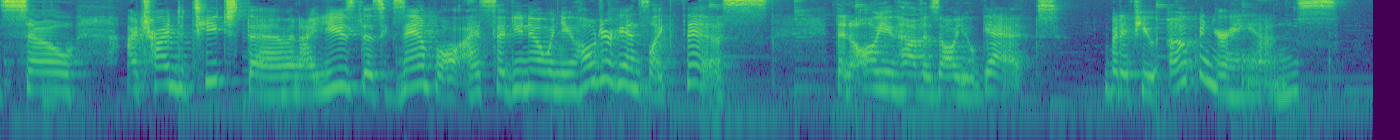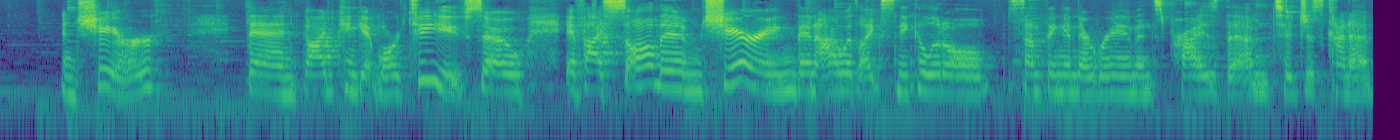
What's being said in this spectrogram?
So I tried to teach them, and I used this example. I said, you know, when you hold your hands like this, then all you have is all you'll get. But if you open your hands and share, then God can get more to you. So if I saw them sharing, then I would like sneak a little something in their room and surprise them to just kind of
